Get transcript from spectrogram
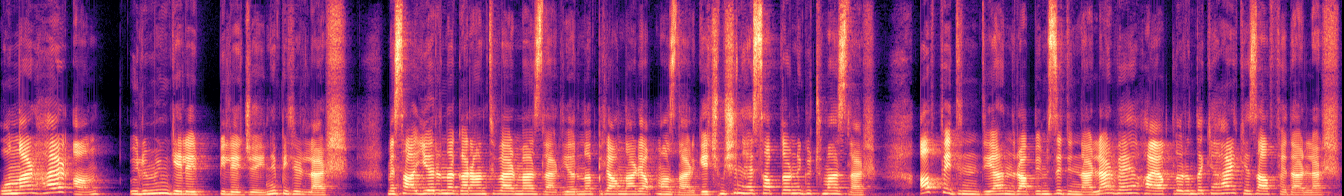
Onlar her an ölümün gelebileceğini bilirler. Mesela yarına garanti vermezler, yarına planlar yapmazlar, geçmişin hesaplarını gütmezler. Affedin diyen Rabbimizi dinlerler ve hayatlarındaki herkesi affederler.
